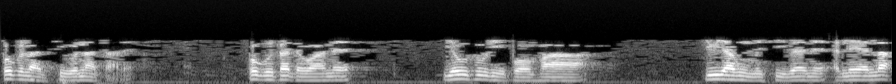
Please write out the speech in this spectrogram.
ပုဂ္ဂလဇီဝနာတာတဲ့ပုဂ္ဂိုလ်တ attva နဲ့ရုပ်ထုတွေပေါ်မှာကျူးရမှုမရှိဘဲနဲ့အလယ်အလတ်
